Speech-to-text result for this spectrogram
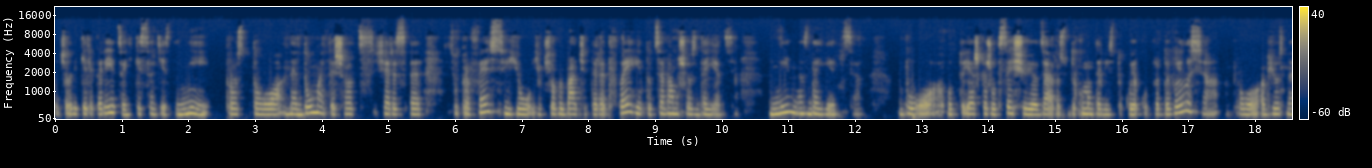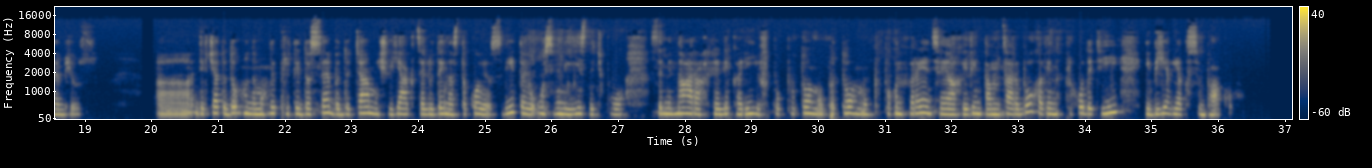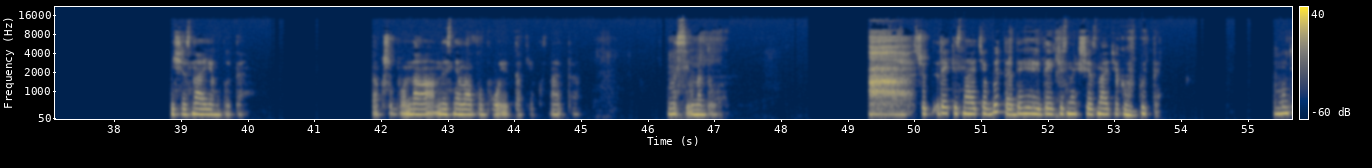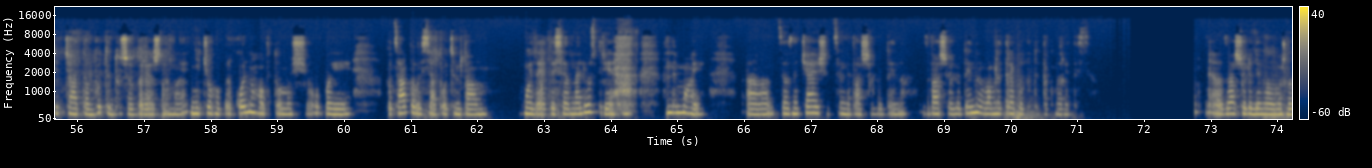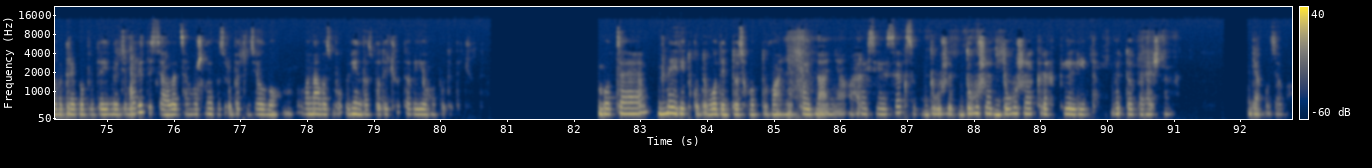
чоловіки лікарі це якісь садісти. Ні, просто не думайте, що через е, цю професію, якщо ви бачите редфлеги, то це вам щось здається. Ні, не здається. Бо от я ж кажу, все, що я зараз документалістику, яку продивилася про аб'юзний аб'юз, дівчата довго не могли прийти до себе, до тями, що як ця людина з такою освітою, ось він їздить по семінарах для лікарів, по, по тому, по тому, по конференціях, і він там цар Бога, він приходить їй і б'є як собаку. І ще знає, як бити. Так, щоб вона не зняла побої, так як, знаєте, не сів надовго. Що деякі знають, як бити, а деякі, деякі з них ще знають, як вбити. Тому, дівчата, будьте дуже обережними. Нічого прикольного в тому, що ви поцапилися, а потім там гойдаєтеся на люстрі, немає. Це означає, що це не ваша людина. З вашою людиною вам не треба буде так миритися. Е, З вашою людиною, можливо, треба буде іноді миритися, але це можливо зробити діалогом. Вона вас, він вас буде чути, ви його будете чути. Бо це нерідко доводить до зґвалтування, поєднання агресії і сексу дуже, дуже, дуже крихкий лід. Будьте обережними. Дякую за увагу.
